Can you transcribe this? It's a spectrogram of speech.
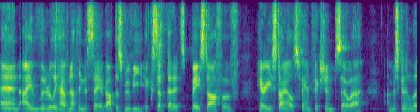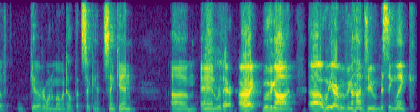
And I literally have nothing to say about this movie except that it's based off of Harry Styles fan fiction. So uh, I'm just gonna live, give everyone a moment to let that sink in. Sink in. Um, and we're there. All right, moving on. Uh, we are moving on to Missing Link.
